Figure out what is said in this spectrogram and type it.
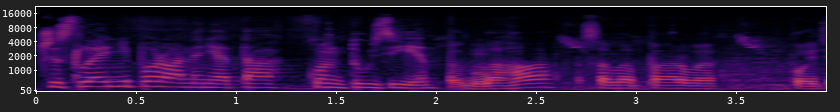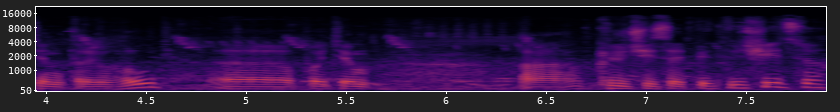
численні поранення та контузії. Нога саме перше, потім три в грудь, е, потім ключиця під ключицю,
